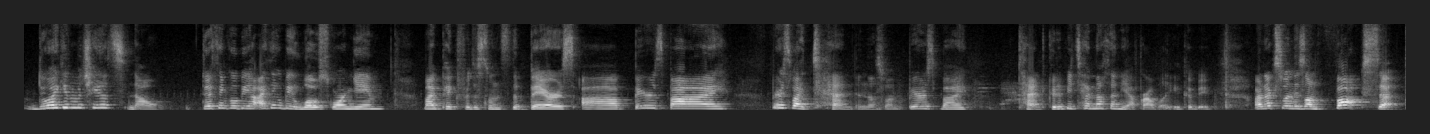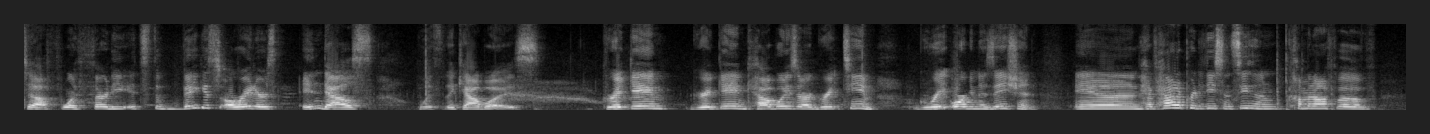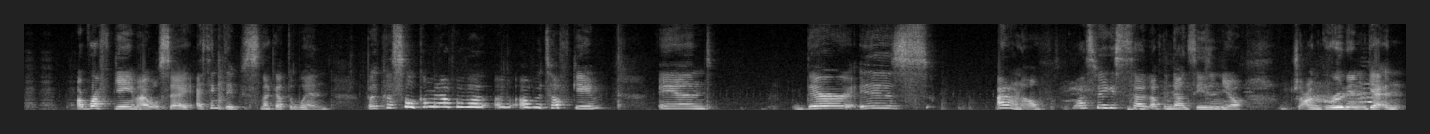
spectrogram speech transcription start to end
Do I give them a chance? No. Do I think it'll be? I think it'll be a low-scoring game. My pick for this one's the Bears. Uh, Bears by Bears by 10 in this one. Bears by 10. Could it be 10 nothing? Yeah, probably. It could be. Our next one is on Fox at uh, 4:30. It's the Vegas Raiders in Dallas with the Cowboys. Great game. Great game. Cowboys are a great team. Great organization and have had a pretty decent season coming off of a rough game, I will say. I think they snuck out the win, but still coming off of a, of, a tough game. And there is, I don't know, Las Vegas has had an up and down season. You know, Jon Gruden getting.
